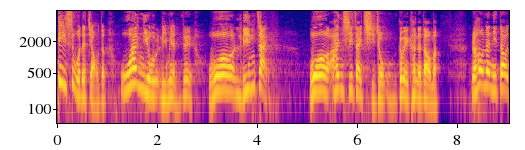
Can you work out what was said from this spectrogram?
地是我的脚凳，万有里面，对我临在，我安息在其中。各位看得到吗？然后呢，你到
